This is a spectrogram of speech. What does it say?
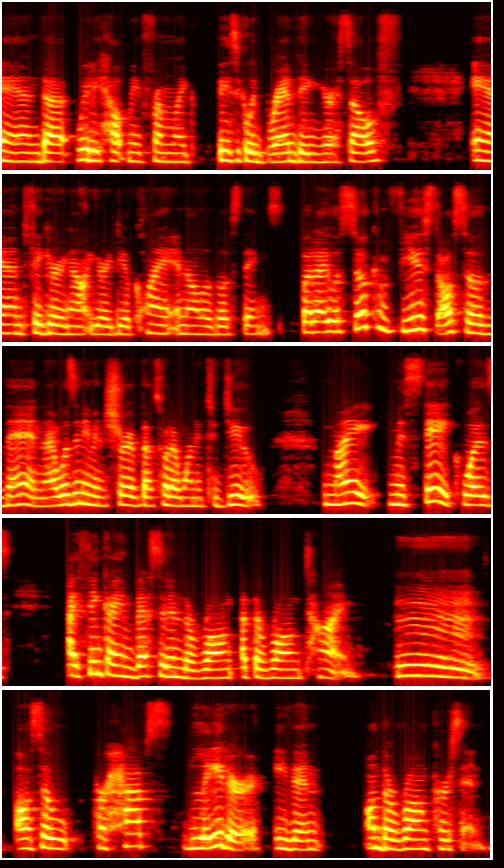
and that really helped me from like basically branding yourself and figuring out your ideal client and all of those things. But I was so confused also then. I wasn't even sure if that's what I wanted to do. My mistake was I think I invested in the wrong at the wrong time. Mm. Also, perhaps later, even on the wrong person.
